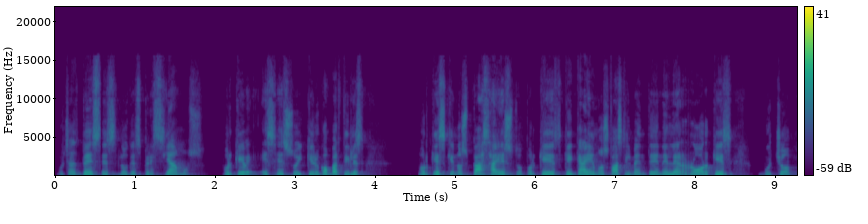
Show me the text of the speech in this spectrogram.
muchas veces lo despreciamos. ¿Por qué es eso? Y quiero compartirles por qué es que nos pasa esto, por qué es que caemos fácilmente en el error que es mucho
